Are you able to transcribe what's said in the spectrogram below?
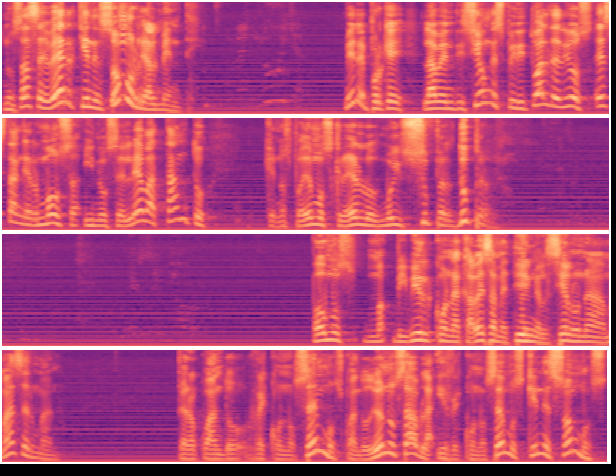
Nos hace ver quiénes somos realmente. Mire, porque la bendición espiritual de Dios es tan hermosa y nos eleva tanto que nos podemos creerlos muy super duper. Podemos vivir con la cabeza metida en el cielo nada más, hermano. Pero cuando reconocemos, cuando Dios nos habla y reconocemos quiénes somos,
